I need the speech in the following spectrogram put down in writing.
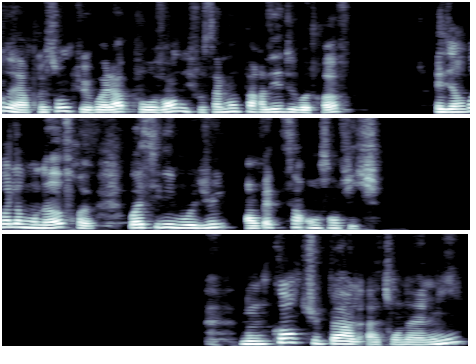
vous avez l'impression que voilà, pour vendre, il faut seulement parler de votre offre et dire voilà mon offre, voici les modules. En fait, ça, on s'en fiche. Donc, quand tu parles à ton ami,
